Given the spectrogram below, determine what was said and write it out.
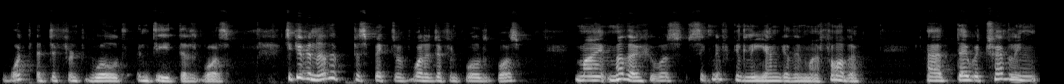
what a different world indeed that it was. To give another perspective of what a different world it was, my mother, who was significantly younger than my father, uh, they were traveling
